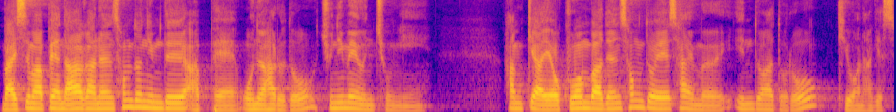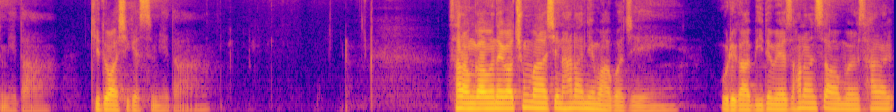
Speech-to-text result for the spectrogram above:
말씀 앞에 나아가는 성도님들 앞에 오늘 하루도 주님의 은총이 함께하여 구원받은 성도의 삶을 인도하도록 기원하겠습니다. 기도하시겠습니다. 사랑과 은혜가 충만하신 하나님 아버지, 우리가 믿음의 선한 싸움을 살-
